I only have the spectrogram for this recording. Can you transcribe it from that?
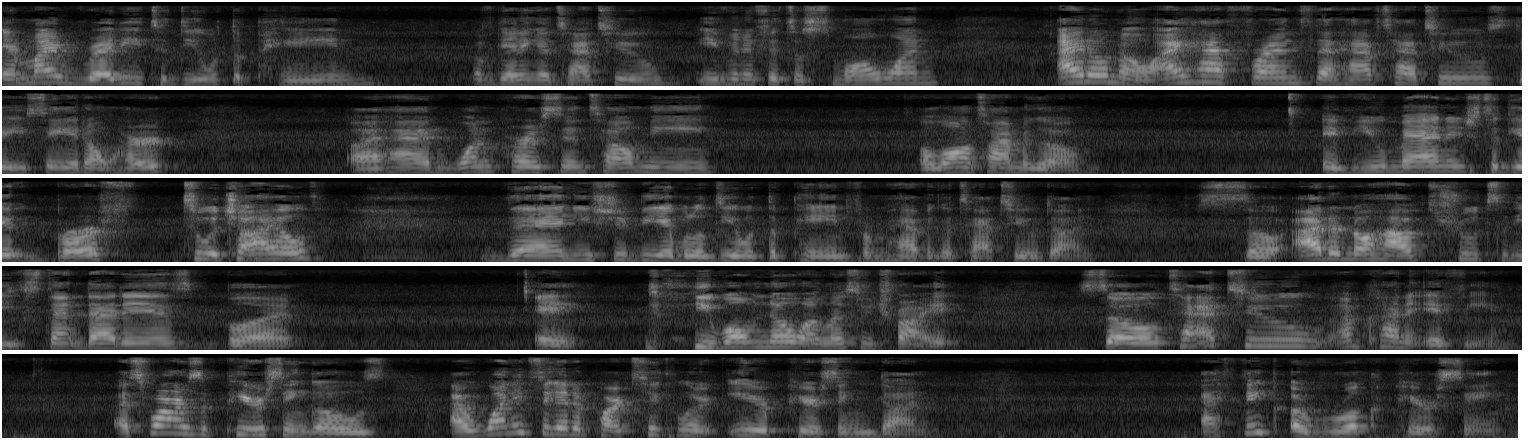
am I ready to deal with the pain of getting a tattoo, even if it's a small one? I don't know. I have friends that have tattoos. They say it don't hurt. I had one person tell me a long time ago if you manage to give birth to a child, then you should be able to deal with the pain from having a tattoo done. So I don't know how true to the extent that is, but hey, you won't know unless you try it. So tattoo, I'm kind of iffy. As far as the piercing goes, I wanted to get a particular ear piercing done. I think a rook piercing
